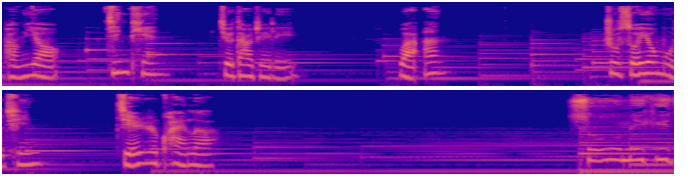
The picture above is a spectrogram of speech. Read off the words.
朋友，今天就到这里，晚安。祝所有母亲节日快乐。So make it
